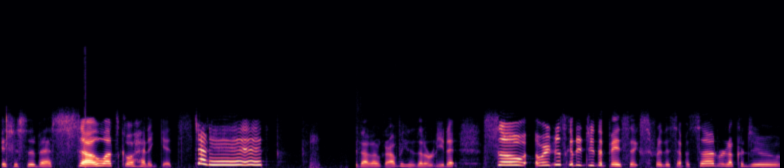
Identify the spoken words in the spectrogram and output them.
it's just the best. So let's go ahead and get started. That on ground because I don't need it. So we're just going to do the basics for this episode. We're not going to do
